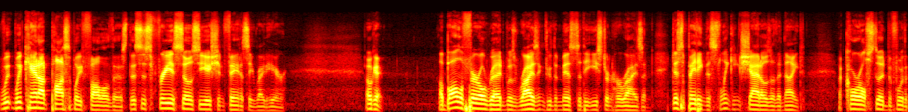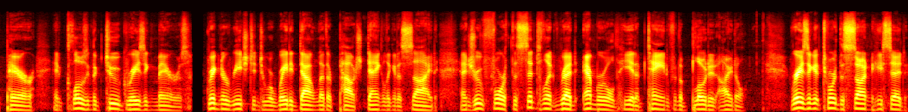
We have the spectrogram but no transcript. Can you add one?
we, we cannot possibly follow this. This is free association fantasy right here. Okay. A ball of feral red was rising through the mist of the eastern horizon, dissipating the slinking shadows of the night. A coral stood before the pair, enclosing the two grazing mares. Grignr reached into a weighted down leather pouch dangling at his side, and drew forth the scintillant red emerald he had obtained from the bloated idol. Raising it toward the sun, he said,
